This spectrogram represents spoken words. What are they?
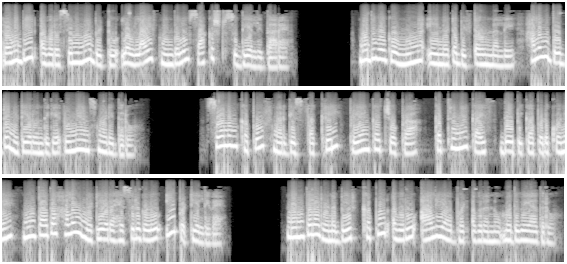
ರಣಬೀರ್ ಅವರ ಸಿನಿಮಾ ಬಿಟ್ಟು ಲವ್ ಲೈಫ್ನಿಂದಲೂ ಸಾಕಷ್ಟು ಸುದ್ದಿಯಲ್ಲಿದ್ದಾರೆ. ಮದುವೆಗೂ ಮುನ್ನ ಈ ನಟ ಬಿಫ್ಟೌನ್ನಲ್ಲಿ ಹಲವು ದೊಡ್ಡ ನಟಿಯರೊಂದಿಗೆ ರೊಮ್ಯಾನ್ಸ್ ಮಾಡಿದ್ದರು. ಸೋನಂ ಕಪೂರ್, ನರ್ಗಿಸ್ ಫಕ್ರಿ, ಪ್ರಿಯಾಂಕಾ ಚೋಪ್ರಾ, ಕತ್ರಿನಾ ಕೈಫ್, ದೀಪಿಕಾ ಪಡುಕೋಣೆ ಮುಂತಾದ ಹಲವು ನಟಿಯರ ಹೆಸರುಗಳು ಈ ಪಟ್ಟಿಯಲ್ಲಿವೆ. ನಂತರ ರಣಬೀರ್ ಕಪೂರ್ ಅವರು ಆಲಿಯಾ ಭಟ್ ಅವರನ್ನು ಮದುವೆಯಾದರು.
